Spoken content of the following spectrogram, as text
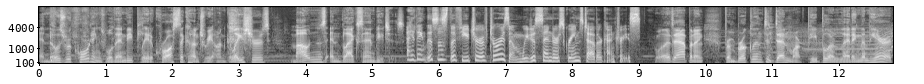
and those recordings will then be played across the country on glaciers, mountains, and black sand beaches. I think this is the future of tourism. We just send our screams to other countries. Well, it's happening. From Brooklyn to Denmark, people are letting them hear it.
